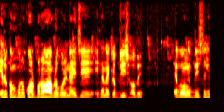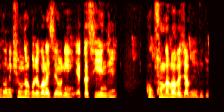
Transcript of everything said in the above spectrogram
এরকম কোনো কল্পনাও আমরা করি নাই যে এখানে একটা ব্রিজ হবে। এবং ব্রিজটা কিন্তু অনেক সুন্দর করে বানাইছেন উনি। একটা সিএনজি খুব সুন্দরভাবে যাবে এদিকে।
